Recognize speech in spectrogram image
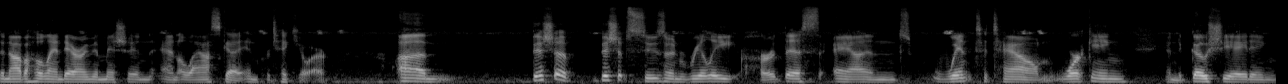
the Navajo Land Area Mission, and Alaska in particular. Um, Bishop Bishop Susan really heard this and went to town, working and negotiating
